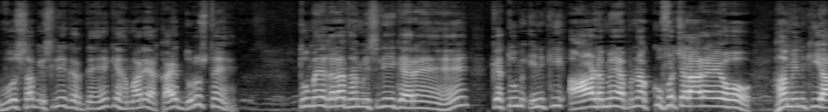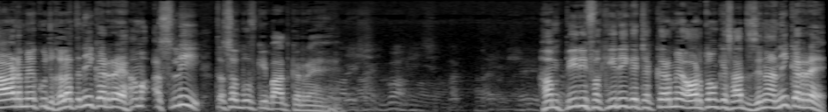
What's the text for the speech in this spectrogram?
وہ سب اس لیے کرتے ہیں کہ ہمارے عقائد درست ہیں۔ تمہیں غلط ہم اس لیے کہہ رہے ہیں کہ تم ان کی آڑ میں اپنا کفر چلا رہے ہو۔ ہم ان کی آڑ میں کچھ غلط نہیں کر رہے، ہم اصلی تصوف کی بات کر رہے ہیں۔ ہم پیری فقیری کے چکر میں عورتوں کے ساتھ زنا نہیں کر رہے۔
